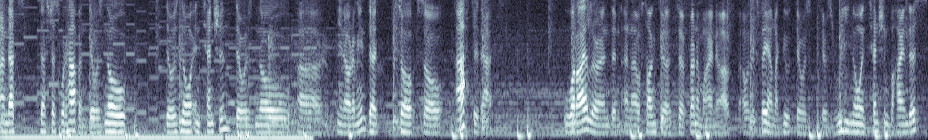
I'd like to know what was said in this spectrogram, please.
and that's that's just what happened. There was no there was no intention. There was no uh, you know what I mean. That so so after that, what I learned and, and I was talking to, to a friend of mine. I, I was explaining. I'm like, dude, there was there's really no intention behind this.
